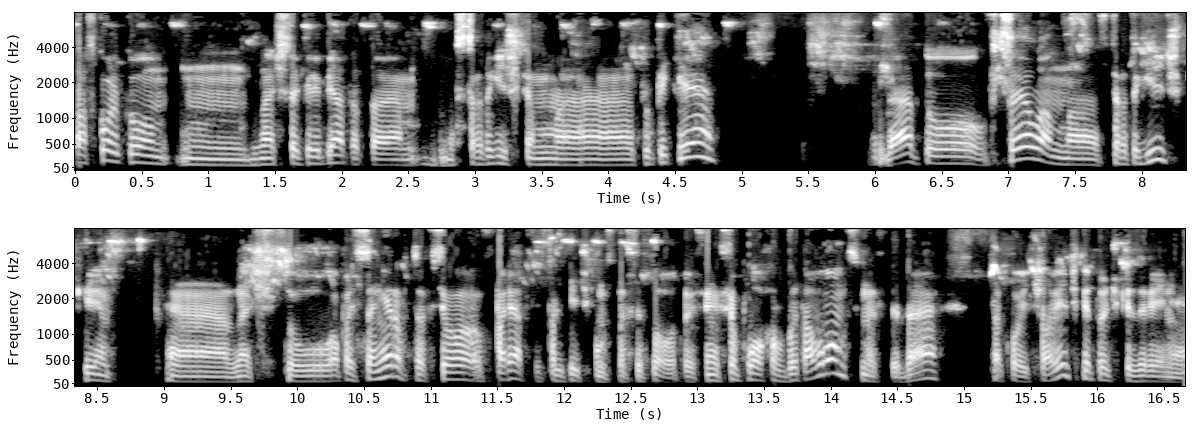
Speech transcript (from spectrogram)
поскольку, значит, эти ребята-то в стратегическом тупике, да, то в целом стратегически значит, у оппозиционеров-то все в порядке в политическом смысле слова. То есть у них все плохо в бытовом смысле, да, такой человеческой точки зрения.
